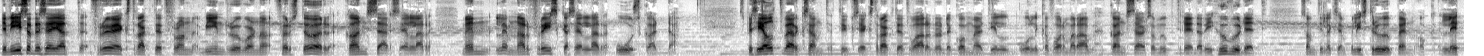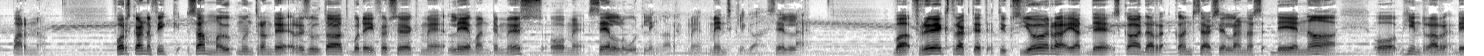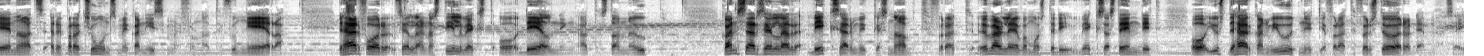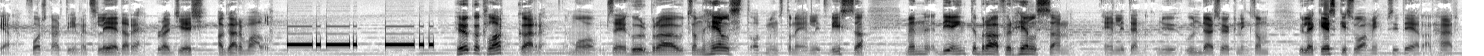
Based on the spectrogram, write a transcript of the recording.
Det visade sig att fröextraktet från vindruvorna förstör cancerceller men lämnar friska celler oskadda. Speciellt verksamt tycks extraktet vara då det kommer till olika former av cancer som uppträder i huvudet, som till exempel i strupen och läpparna. Forskarna fick samma uppmuntrande resultat både i försök med levande möss och med cellodlingar med mänskliga celler. Vad fröextraktet tycks göra är att det skadar cancercellernas DNA och hindrar DNAs reparationsmekanism från att fungera. Det här får cellernas tillväxt och delning att stanna upp. Cancerceller växer mycket snabbt, för att överleva måste de växa ständigt och just det här kan vi utnyttja för att förstöra dem, säger forskarteamets ledare Rajesh Agarwal. Höga klackar må se hur bra ut som helst, åtminstone enligt vissa, men de är inte bra för hälsan, enligt en ny undersökning som Yle Keskisuomi citerar här.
